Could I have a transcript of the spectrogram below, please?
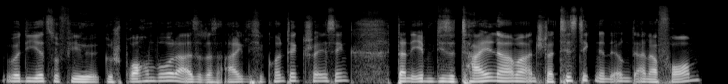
über die jetzt so viel gesprochen wurde, also das eigentliche Contact Tracing, dann eben diese Teilnahme an Statistiken in irgendeiner Form,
